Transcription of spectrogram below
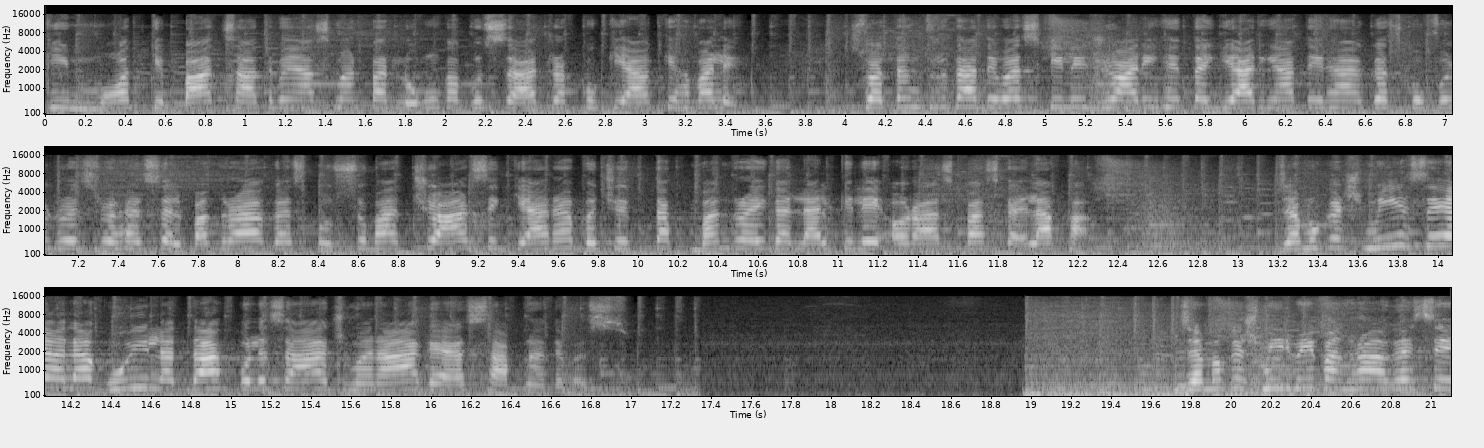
की मौत के बाद सातवें आसमान पर लोगों का गुस्सा, ट्रक को किया के हवाले। स्वतंत्रता दिवस के लिए जारी है तैयारियाँ। तेरह अगस्त को फुल ड्रेस रिहर्सल पंद्रह अगस्त को सुबह चार से ग्यारह बजे तक बंद रहेगा लाल किले और आसपास का इलाका। जम्मू कश्मीर से अलग हुई लद्दाख पुलिस आज मनाया गया स्थापना दिवस। जम्मू कश्मीर में 15 अगस्त से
